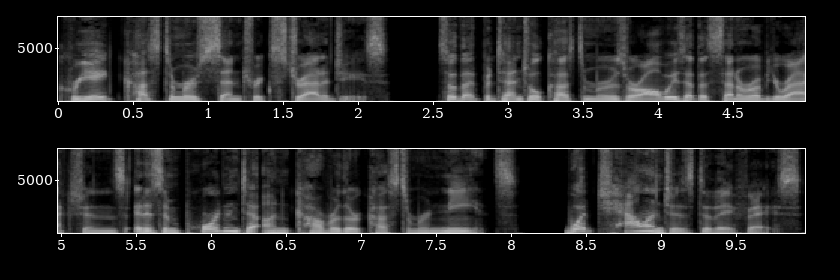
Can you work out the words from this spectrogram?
Create customer centric strategies. So that potential customers are always at the center of your actions, it is important to uncover their customer needs. What challenges do they face?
